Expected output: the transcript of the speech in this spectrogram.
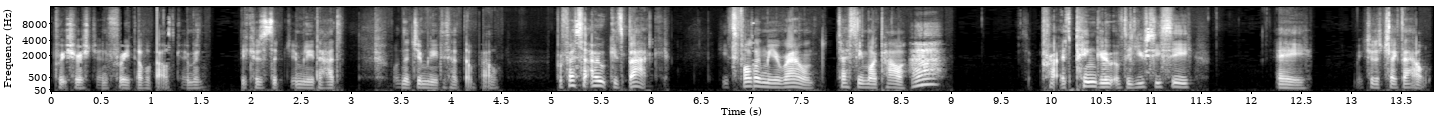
pretty sure it's Gen 3 double battles came in because the gym leader had one of the gym leaders had double battle. Professor Oak is back. He's following me around, testing my power. it's Pingu of the UCC. A. Make sure to check that out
